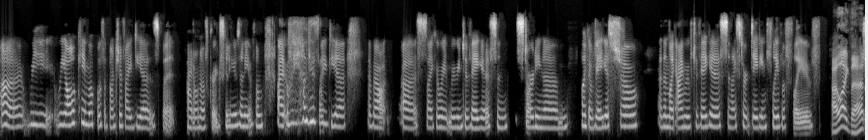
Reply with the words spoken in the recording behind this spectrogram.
Uh, we we all came up with a bunch of ideas, but I don't know if Greg's gonna use any of them. I we had this idea about uh, Psycho Ape moving to Vegas and starting um like a Vegas show, and then like I move to Vegas and I start dating Flava Flav. I like that.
